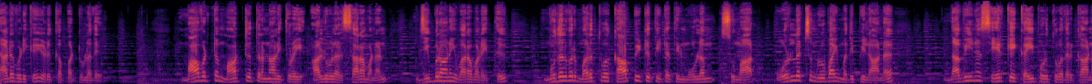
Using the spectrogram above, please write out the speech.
நடவடிக்கை எடுக்கப்பட்டுள்ளது. மாவட்ட மாற்றுத்திறனாளித்துறை அலுவலர் சரவணன் ஜிப்ரானை வரவழைத்து முதல்வர் மருத்துவ காப்பீட்டு திட்டத்தின் மூலம் சுமார் ஒரு லட்சம் ரூபாய் மதிப்பிலான நவீன சேர்க்கை கைப்பொருத்துவதற்கான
